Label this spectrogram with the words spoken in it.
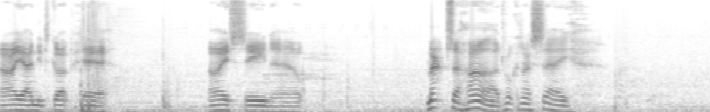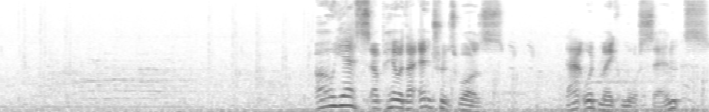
Ah, yeah, I need to go up here. I see now. Maps are hard, what can I say? Oh yes, up here where that entrance was. That would make more sense.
